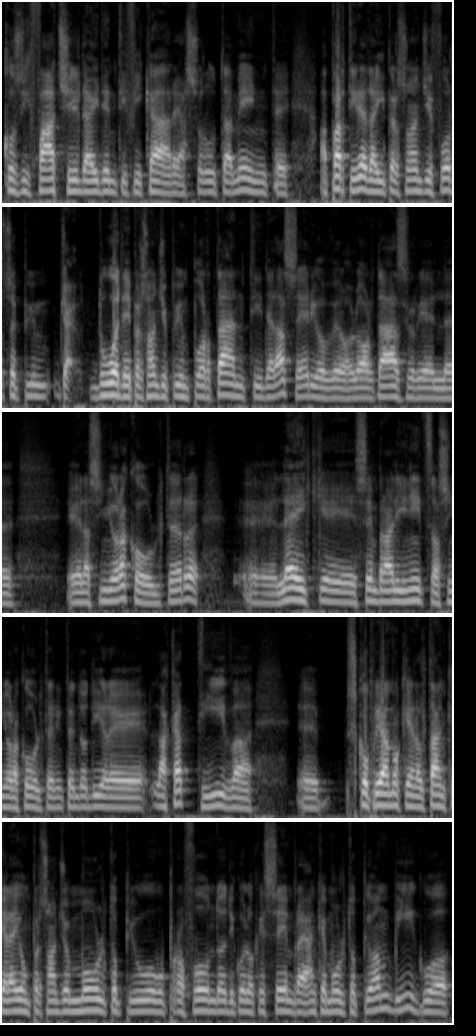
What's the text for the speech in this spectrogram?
così facili da identificare assolutamente a partire dai personaggi forse più cioè due dei personaggi più importanti della serie ovvero Lord Asriel e la signora Coulter eh, lei che sembra all'inizio, la signora Colter, intendo dire la cattiva, eh, scopriamo che in realtà anche lei è un personaggio molto più profondo di quello che sembra e anche molto più ambiguo.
